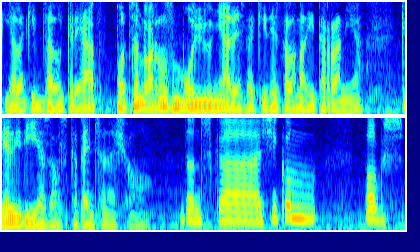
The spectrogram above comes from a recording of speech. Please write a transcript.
i a l'equip del CREAF, pot semblar-nos molt llunyà des d'aquí, des de la Mediterrània. Què diries als que pensen això? Doncs que així com pocs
